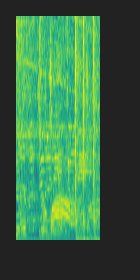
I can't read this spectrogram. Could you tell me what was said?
DJ a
